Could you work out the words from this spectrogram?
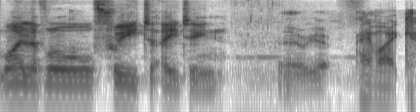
Y level 3 to 18. There we go. Hey, Mike.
